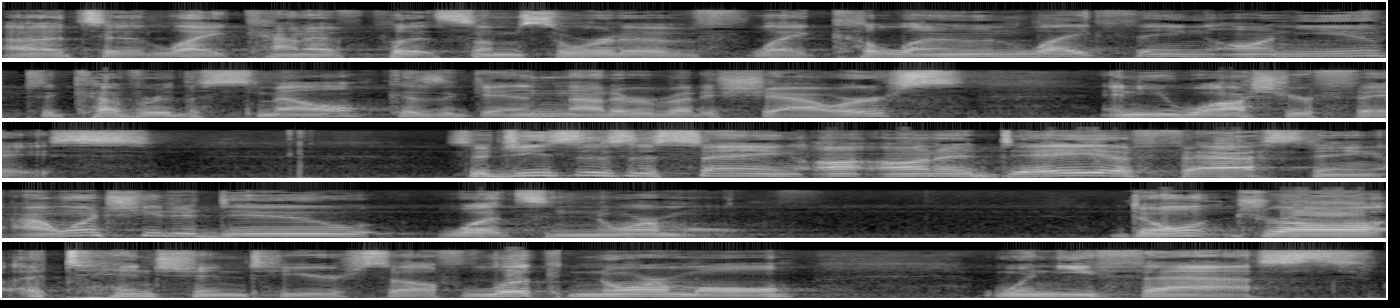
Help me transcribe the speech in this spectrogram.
uh, to like kind of put some sort of like cologne like thing on you to cover the smell, because again, not everybody showers, and you wash your face. So Jesus is saying on a day of fasting, I want you to do what's normal. Don't draw attention to yourself. Look normal when you fast.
